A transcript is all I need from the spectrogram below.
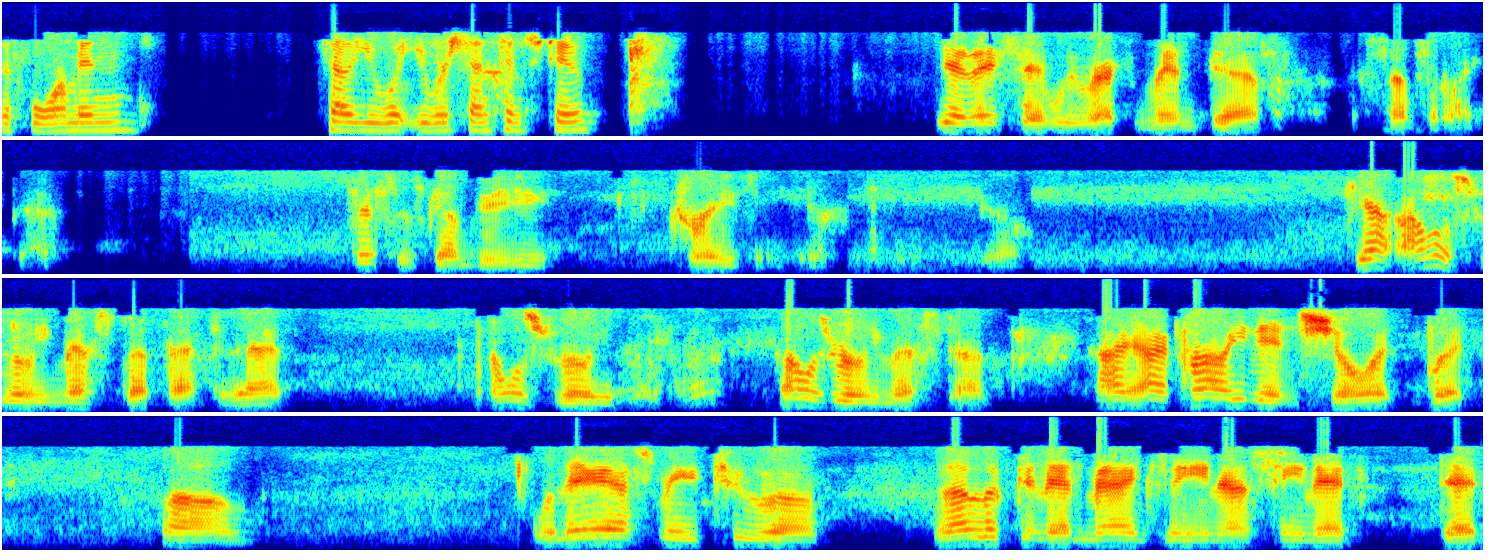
the foreman tell you what you were sentenced to? Yeah, they said we recommend death, or something like that. This is gonna be crazy here, you know. Yeah, I was really messed up after that. I was really, I was really messed up. I, I probably didn't show it, but um, when they asked me to, uh, when I looked in that magazine, I seen that that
